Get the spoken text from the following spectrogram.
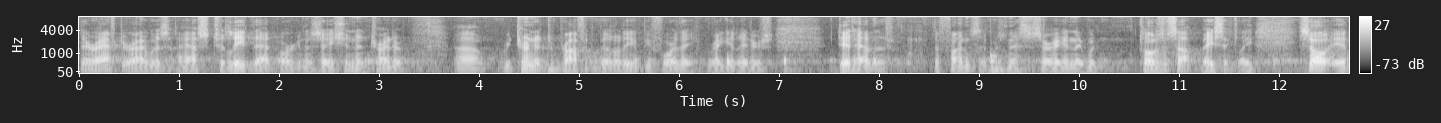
thereafter I was asked to lead that organization and try to uh, return it to profitability before the regulators did have the, the funds that was necessary and they wouldn't close us up, basically. So it,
